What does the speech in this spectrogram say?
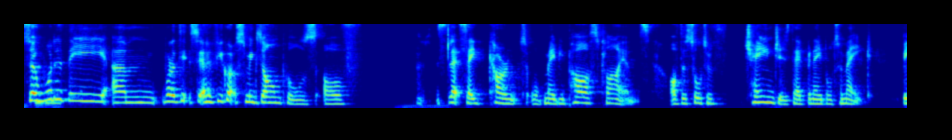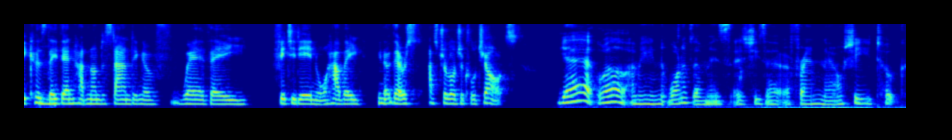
So, what are the um, what are the? So have you got some examples of, let's say, current or maybe past clients of the sort of changes they've been able to make because mm-hmm. they then had an understanding of where they fitted in or how they, you know, their astrological charts? Yeah, well, I mean, one of them is, is she's a, a friend now. She took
